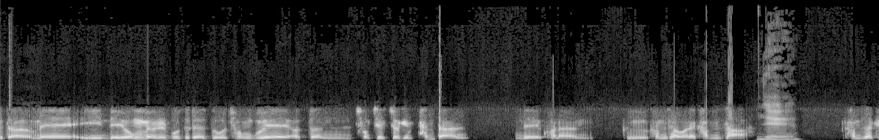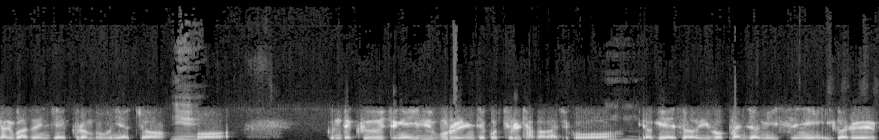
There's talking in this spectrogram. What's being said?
그 다음에 이 내용면을 보더라도 정부의 어떤 정책적인 판단에 관한 그 감사원의 감사. 네. 감사 결과도 이제 그런 부분이었죠. 네. 뭐, 근데 그 중에 일부를 이제 꼬투를 잡아가지고 음. 여기에서 위법한 점이 있으니 이거를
